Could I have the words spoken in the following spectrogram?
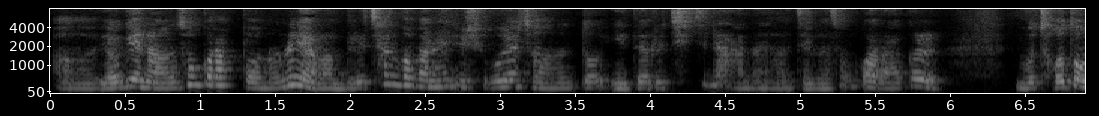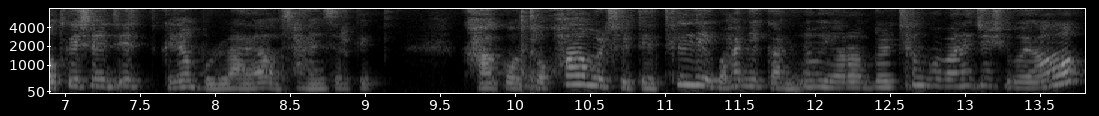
어, 여기에 나온 손가락 번호는 여러분들이 참고만 해주시고요. 저는 또 이대로 치지는 않아요. 제가 손가락을 뭐 저도 어떻게 치는지 그냥 몰라요. 자연스럽게 가고 또 화음을 칠때 틀리고 하니까요. 여러분들 참고만 해주시고요.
